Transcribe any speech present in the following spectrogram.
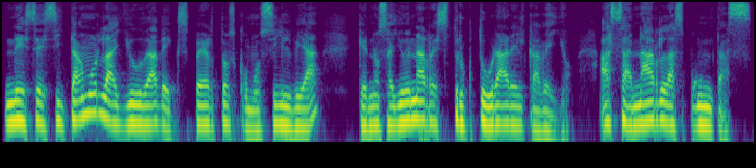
necesitamos la ayuda de expertos como Silvia que nos ayuden a reestructurar el cabello, a sanar las puntas,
